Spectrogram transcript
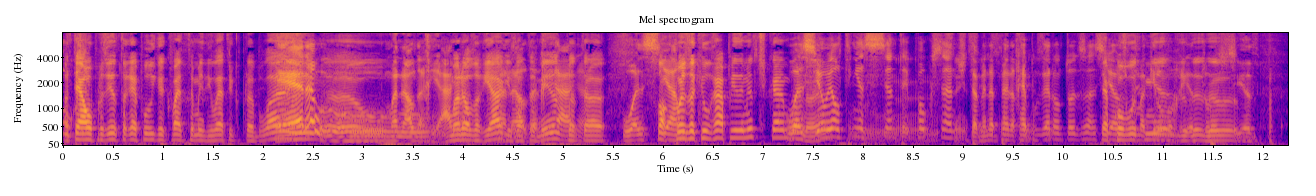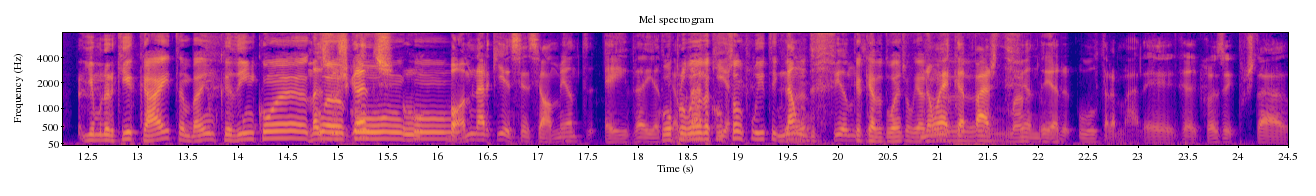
Até o... há o Presidente da República que vai também de elétrico para Belém. Era o, uh, o Manuel da Riaga. Manuel da Riaga, exatamente. Da Riaga. o ancião, Só depois aquilo rapidamente descamba. O ancião, é? ele tinha 60 e poucos anos. Sim, também sim, na República eram todos anciãos, como tinha, morria de, de, cedo. E a monarquia cai também um bocadinho com a. Mas com os a, grandes. Com, com... Bom, a monarquia essencialmente é a ideia com o problema da corrupção política. Não, é? defende. Que a queda do Anjo, aliás, não é capaz de defender o ultramar. É a coisa que está.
